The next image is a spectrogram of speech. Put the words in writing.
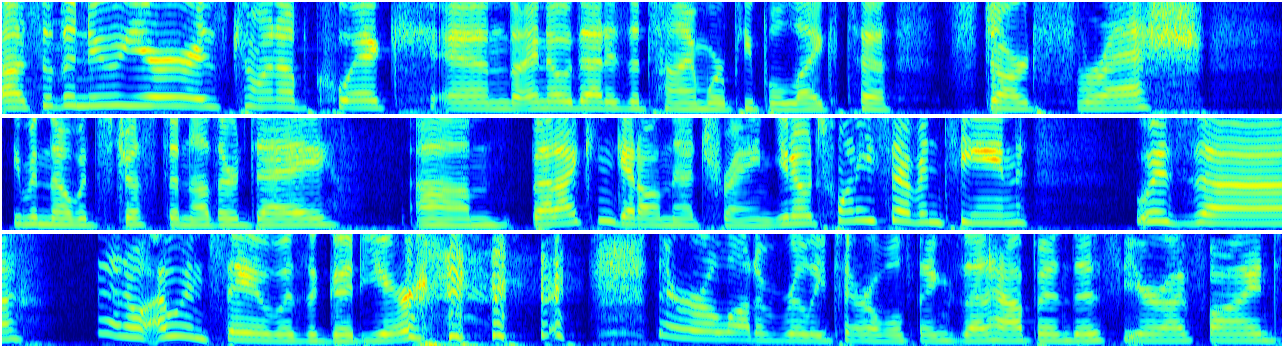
Uh, so the new year is coming up quick, and I know that is a time where people like to start fresh, even though it's just another day. Um, but I can get on that train. You know, 2017 was. Uh, I don't. I wouldn't say it was a good year. there are a lot of really terrible things that happened this year. I find,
